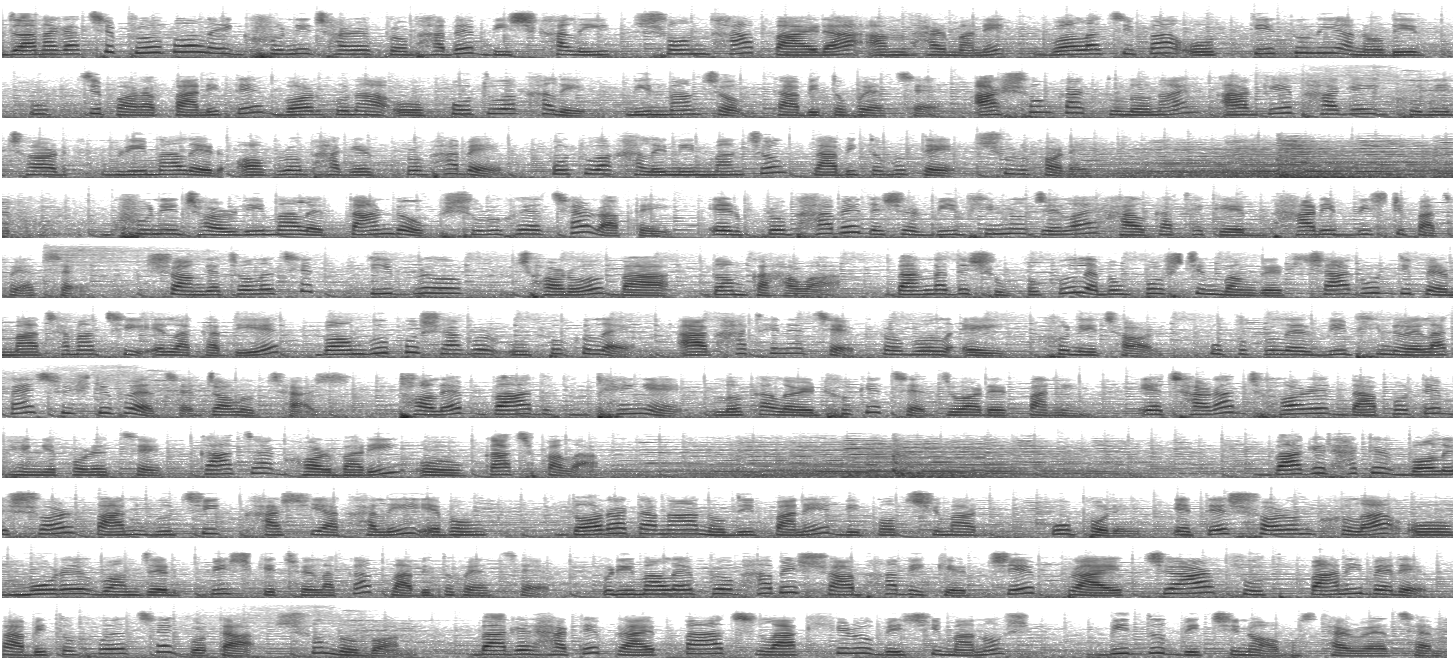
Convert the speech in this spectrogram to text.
জানা গেছে, প্রবল এই ঘূর্ণিঝড়ের প্রভাবে বিষখালী, সন্ধ্যা, পায়রা আন্ধারমানিক গলাচিপা ও তেঁতুলিয়া নদীর উপচে পড়া পানিতে বরগুনা ও পটুয়াখালী নির্মাঞ্চল প্লাবিত হয়েছে। আশঙ্কার তুলনায় আগে ভাগেই ঘূর্ণিঝড় রিমালের অগ্রভাগের প্রভাবে পটুয়াখালী নির্মাঞ্চল প্লাবিত হতে শুরু করে। ঘূর্ণিঝড় রিমালের তাণ্ডব শুরু হয়েছে রাতেই। এর প্রভাবে দেশের বিভিন্ন জেলায় হালকা থেকে ভারী বৃষ্টিপাত হয়েছে। সঙ্গে চলেছে তীব্র ঝড়ো বা দমকা হাওয়া। বাংলাদেশ উপকূল এবং পশ্চিমবঙ্গের সাগর দ্বীপের মাঝামাঝি এলাকা দিয়ে বঙ্গোপসাগর উপকূলে আঘাত এনেছে প্রবল এই ঘূর্ণিঝড়। উপকূলের বিভিন্ন এলাকায় সৃষ্টি হয়েছে জলোচ্ছ্বাস। ফলে বাঁধ ভেঙে লোকালয়ে ঢুকেছে জোয়ারের পানি। এছাড়া ঝড়ের দাপটে ভেঙে পড়েছে কাঁচা ঘরবাড়ি ও গাছপালা। বাগেরহাটের বলেশ্বর, পানগুচি, খাসিয়াখালী এবং দরাটানা নদীর পানে বিপদসীমার উপরে। এতে শরণখোলা ও মোরেলগঞ্জের বেশ কিছু এলাকা প্লাবিত হয়েছে। রিমালের প্রভাবে স্বাভাবিকের চেয়ে প্রায় চার ফুট পানি বেড়ে প্লাবিত হয়েছে গোটা সুন্দরবন। বাগেরহাটে প্রায় পাঁচ লাখেরও বেশি মানুষ বিদ্যুৎ বিচ্ছিন্ন অবস্থায় রয়েছেন।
